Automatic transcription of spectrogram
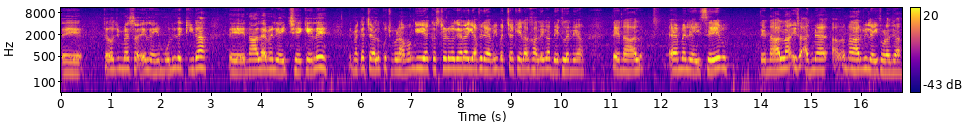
ਤੇ ਚਲੋ ਜੀ, ਮੈਂ ਸ- ਇਹ ਲਈ ਮੂਲੀ ਦੇ ਖੀਰਾ ਤੇ ਨਾਲ ਐ ਮੈਂ ਲਈ 6 ਕੇਲੇ ਤੇ ਮੈਂ ਕਿਹਾ ਚੱਲ ਕੁਝ ਬਣਾਵਾਂਗੀ, ਜਾਂ ਕਸਟਰਡ ਵਗੈਰਾ ਜਾਂ ਫਿਰ ਐਵੇਂ ਹੀ ਬੱਚਾ ਕੇਲਾ ਖਾ ਲੇਗਾ ਦੇਖ ਲੈਂਦੇ ਆ ਤੇ ਨਾਲ ਐ ਮੈਂ ਲਈ ਸੇਬ ਤੇ ਨਾਲ ਨਾ ਇਸ, ਅੱਜ ਮੈਂ ਅਨਾਰ ਵੀ ਲਈ ਥੋੜਾ ਜਿਹਾ,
